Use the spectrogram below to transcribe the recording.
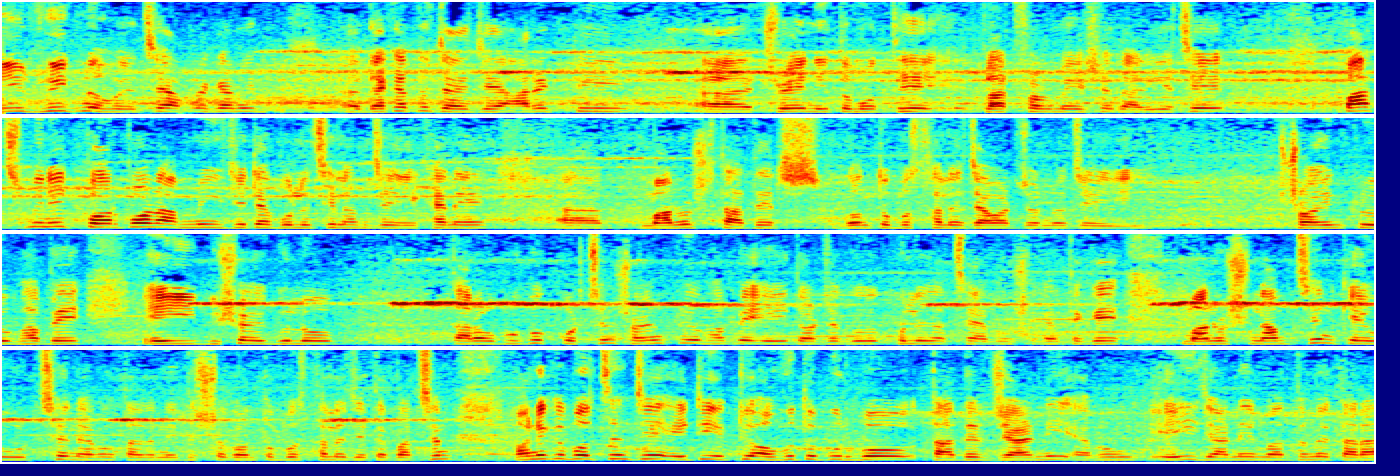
নির্বিঘ্ন হয়েছে। আপনাকে আমি দেখাতে চাই যে আরেকটি ট্রেন ইতোমধ্যে প্ল্যাটফর্মে এসে দাঁড়িয়েছে। পাঁচ মিনিট পর পর আমি যেটা বলেছিলাম যে এখানে মানুষ তাদের গন্তব্যস্থলে যাওয়ার জন্য যেই, স্বয়ংক্রিয়ভাবে এই বিষয়গুলো তারা উপভোগ করছেন, স্বয়ংক্রিয়ভাবে এই দরজাগুলো খুলে যাচ্ছে এবং সেখান থেকে মানুষ নামছেন, কেউ উঠছেন এবং তাদের নির্দিষ্ট গন্তব্যস্থলে যেতে পারছেন। অনেকে বলছেন যে এটি একটি অভূতপূর্ব তাদের জার্নি এবং এই জার্নির মাধ্যমে তারা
